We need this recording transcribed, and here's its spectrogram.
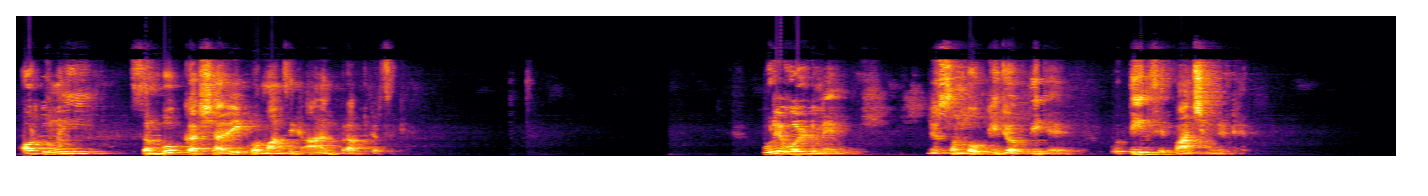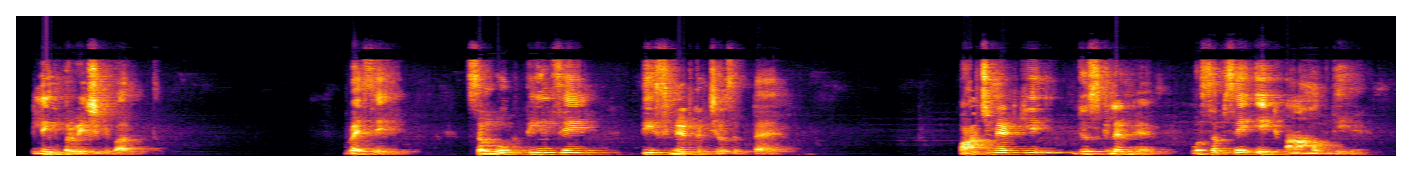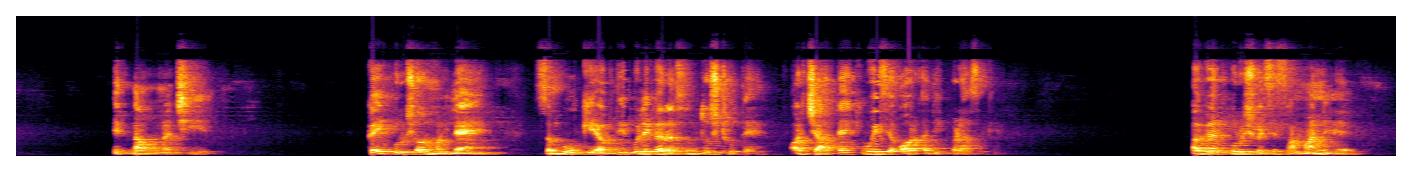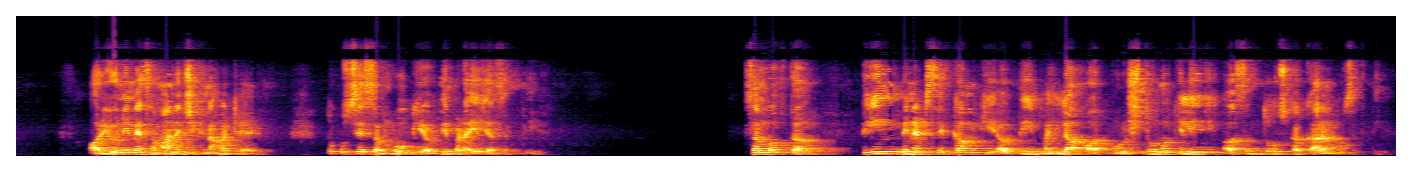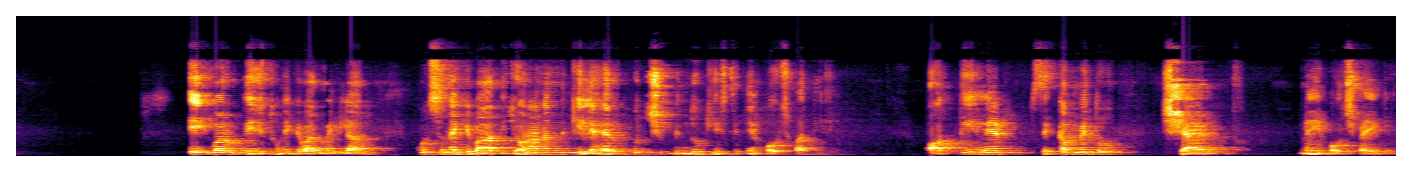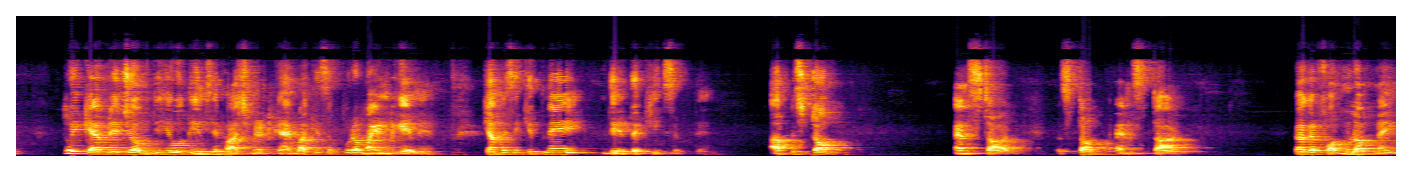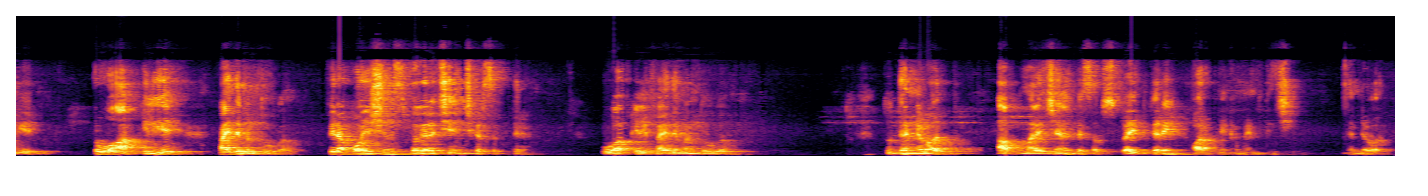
और दोनों ही संभोग का शारीरिक व मानसिक आनंद प्राप्त कर सके। पूरे वर्ल्ड में जो संभोग की जो अवधि है, वो तीन से पाँच मिनट है। लिंग प्रवेश के बाद। वैसे, संभोग तीन से तीस मिनट तक चल सकता है। पाँच मिनट की जो स्खलन है, वो सबसे एक आम अवधि है। इतना होना चाहिए। कई पुरुष और महिलाएँ संभोग की अवधि को लेकर असंतुष्ट होते हैं और चाहते हैं कि वो इसे और अधिक बढ़ा सके। अगर पुरुष वैसे सामान्य है और योनि में सामान्य चिकनाहट है तो उससे संभोग की अवधि बढ़ाई जा सकती है। संभवतः तीन मिनट से कम की अवधि महिला और पुरुष दोनों के लिए ही असंतोष का कारण हो सकती है। एक बार उत्तेजित होने के बाद महिला कुछ समय के बाद यौनानंद की लहर उच्च बिंदु की स्थिति में पहुँच पाती है। और तीन मिनट से कम में तो शायद नहीं पहुँच पाएगी। तो एक एवरेज जो अवधि है वो तीन से पाँच मिनट का है। बाकी सब पूरा माइंड गेम है। कि आप इसे कितने देर तक खींच सकते हैं? आप stop and start stop and start का अगर फॉर्मूला अपनाएँगे तो वो आपके लिए फ़ायदेमंद होगा। फिर आप पोजिशन वगैरह चेंज कर सकते हैं। वो आपके लिए फ़ायदेमंद होगा। तो धन्यवाद। आप हमारे चैनल पे सब्सक्राइब करें और अपने कमेंट दीजिए। धन्यवाद।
